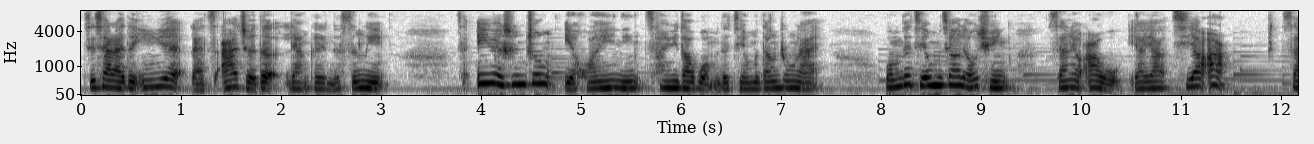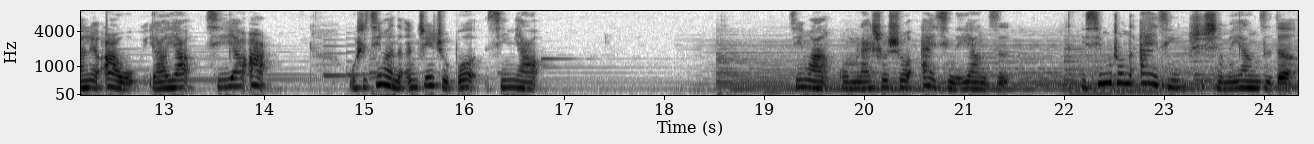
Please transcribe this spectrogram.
接下来的音乐来自阿哲的《两个人的森林》，在音乐声中，也欢迎您参与到我们的节目当中来。我们的节目交流群：三六二五幺幺七幺二，三六二五幺幺七幺二。我是今晚的 NJ 主播新瑶。今晚我们来说说爱情的样子。你心目中的爱情是什么样子的？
